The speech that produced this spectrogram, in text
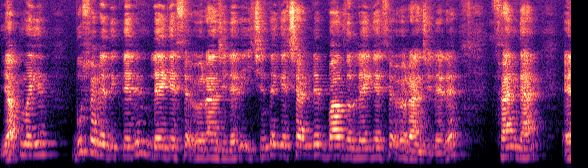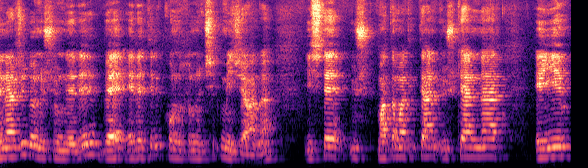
yapmayın. Bu söylediklerim LGS öğrencileri için de geçerli. Bazı LGS öğrencileri fenden enerji dönüşümleri ve elektrik konusunun çıkmayacağını, işte üç, matematikten üçgenler, eğim,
